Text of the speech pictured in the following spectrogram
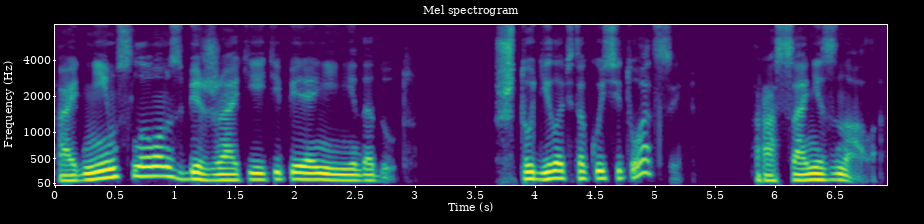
Одним словом, сбежать ей теперь они не дадут. Что делать в такой ситуации? Роса не знала.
